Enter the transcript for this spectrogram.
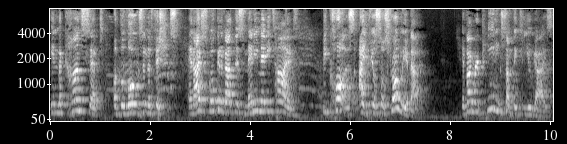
in the concept of the loaves and the fishes. And I've spoken about this many, many times because I feel so strongly about it. If I'm repeating something to you guys,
